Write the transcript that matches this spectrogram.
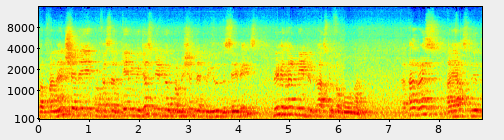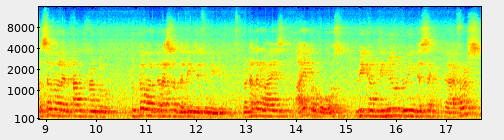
But financially, Professor Kim, we just need your permission that we use the savings. We will not need to ask you for more money. Uh, rest, I asked the Tasawwur and Khalid Khan to, to cover the rest of the things if we need it. But otherwise, I propose we continue doing this uh, efforts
